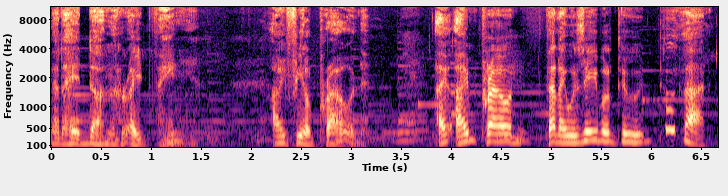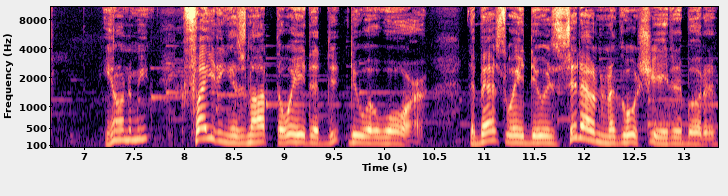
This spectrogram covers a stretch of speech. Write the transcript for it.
that I had done the right thing. I feel proud. Yeah. I, am proud that I was able to do that. You know what I mean? Fighting is not the way to do a war. The best way to do is sit down and negotiate about it.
